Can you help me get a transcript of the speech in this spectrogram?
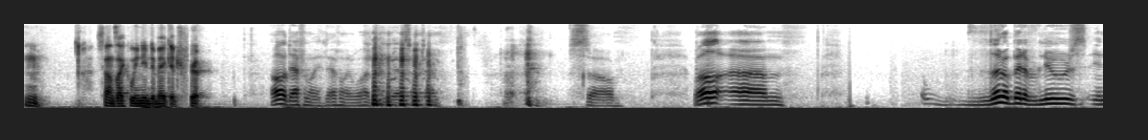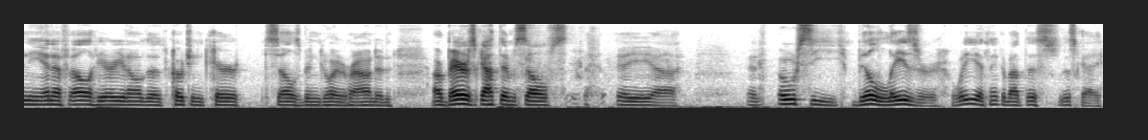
Hmm. Sounds like we need to make a trip. Oh, definitely, definitely. We'll have to do that sometime. so, well, um, little bit of news in the NFL here. You know, the coaching carousel's been going around, and our Bears got themselves a uh, an OC, Bill Lazor. What do you think about this this guy?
